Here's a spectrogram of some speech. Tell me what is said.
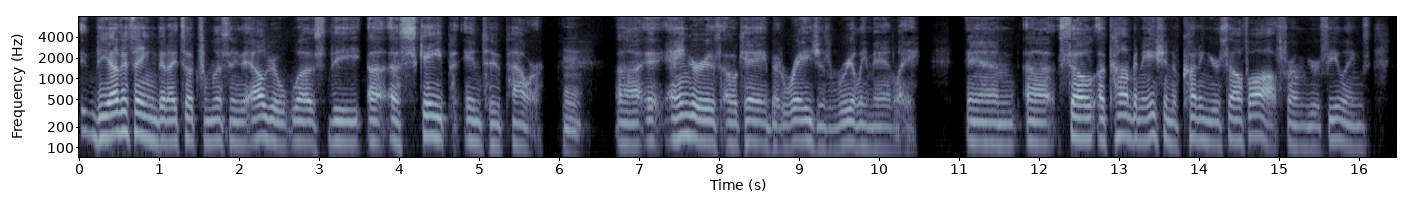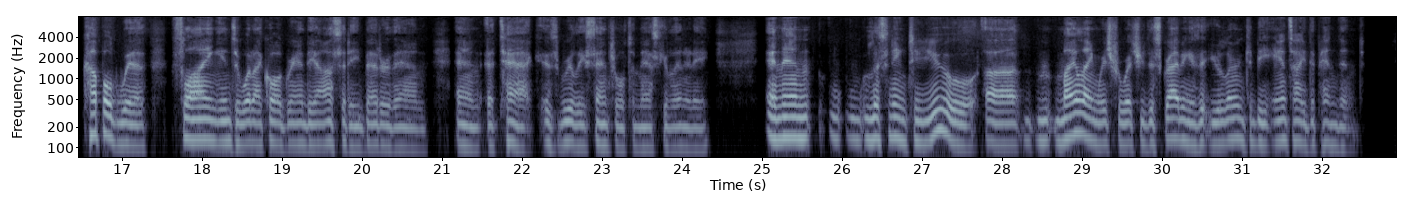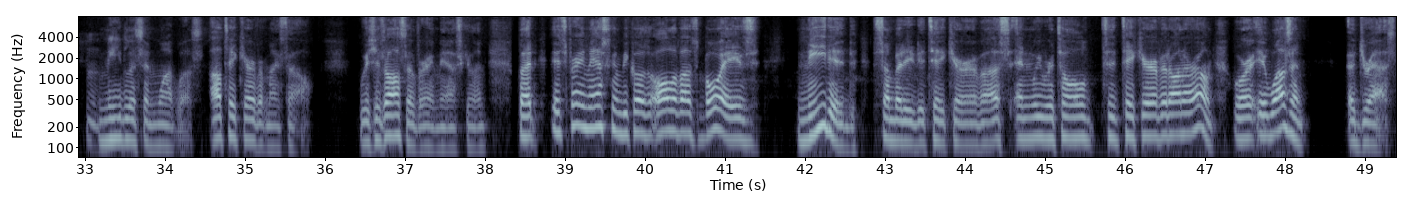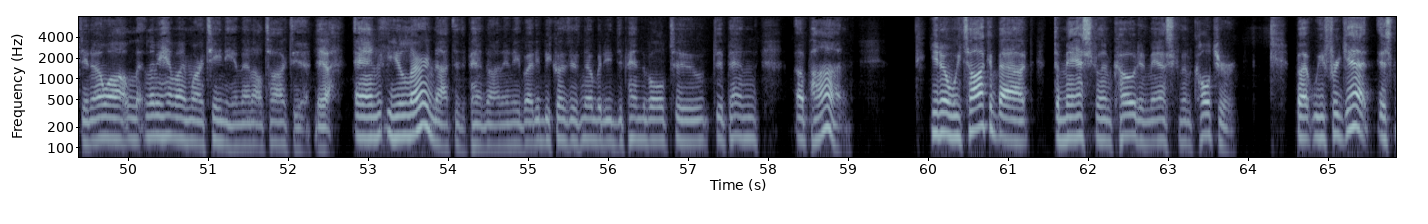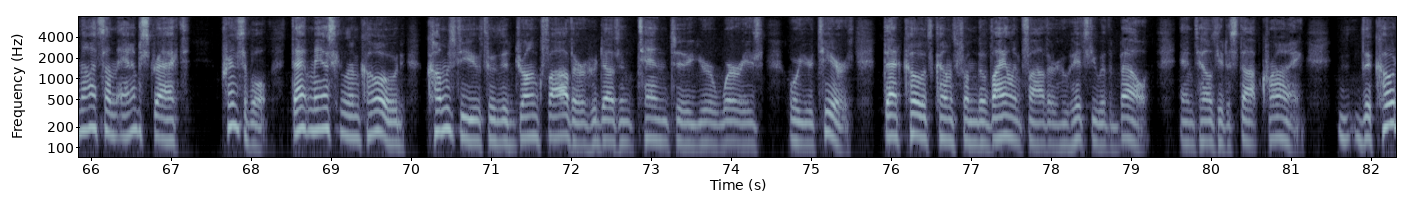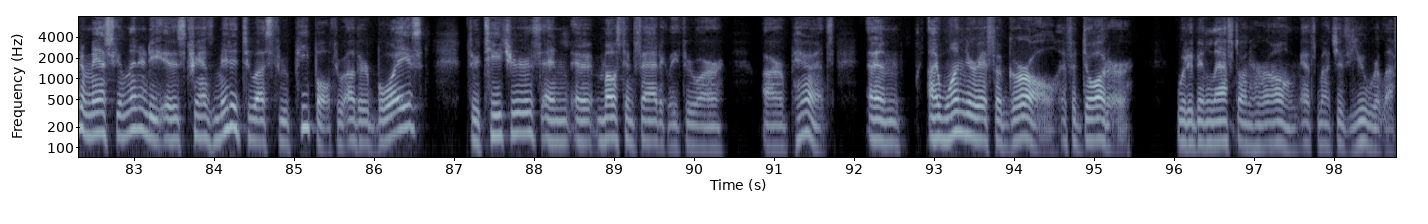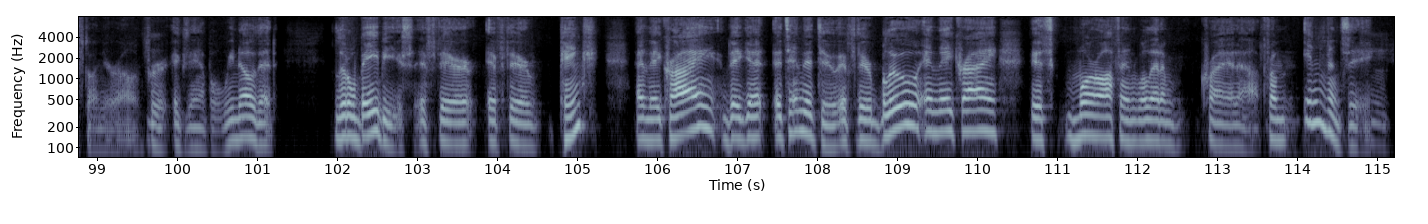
the other thing that I took from listening to Eldra was the uh, escape into power. Hmm. Uh, anger is okay, but rage is really manly. And uh, so a combination of cutting yourself off from your feelings, coupled with flying into what I call grandiosity better than an attack, is really central to masculinity. And then listening to you, uh, my language for what you're describing is that you learn to be anti dependent, hmm. needless, and wantless. I'll take care of it myself, which is also very masculine. But it's very masculine because all of us boys needed somebody to take care of us, and we were told to take care of it on our own, or it wasn't addressed. You know, well, let me have my martini and then I'll talk to you. Yeah. And you learn not to depend on anybody because there's nobody dependable to depend upon. You know, we talk about the masculine code and masculine culture, but we forget it's not some abstract principle. That masculine code comes to you through the drunk father who doesn't tend to your worries or your tears. That code comes from the violent father who hits you with a belt and tells you to stop crying the code of masculinity is transmitted to us through people, through other boys, through teachers, and uh, most emphatically through our our parents. Um, I wonder if a girl, if a daughter, would have been left on her own as much as you were left on your own. For hmm. example, we know that little babies, if they're if they're pink and they cry, they get attended to. If they're blue and they cry, it's more often we'll let them cry it out. From infancy, mm.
